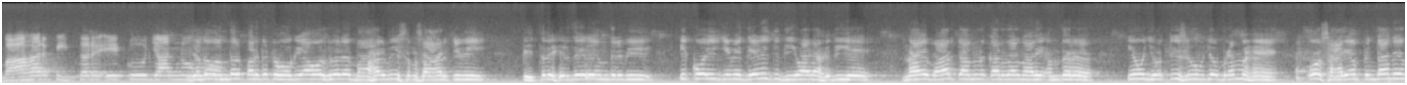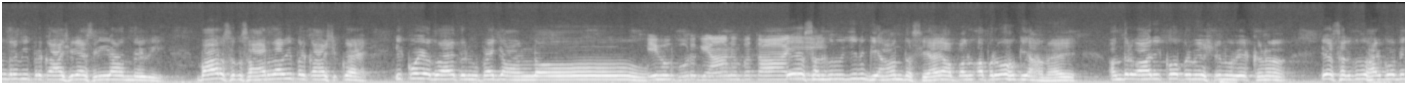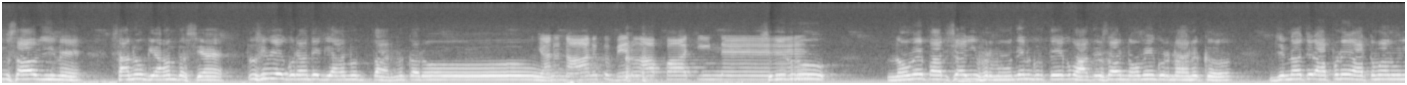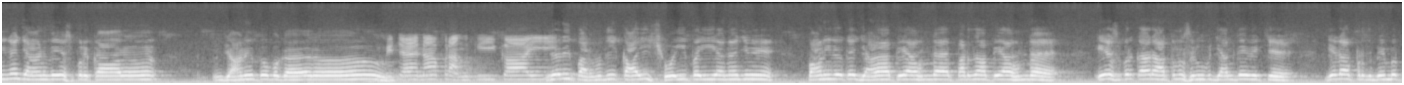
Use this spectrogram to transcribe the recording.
ਬਾਹਰ ਭੀਤਰ ਏਕੋ ਜਾਨੋ। ਜਦੋਂ ਅੰਦਰ ਪ੍ਰਗਟ ਹੋ ਗਿਆ ਉਸ ਵੇਲੇ ਬਾਹਰ ਵੀ ਸੰਸਾਰ 'ਚ ਵੀ ਭੀਤਰ ਹਿਰਦੇ ਦੇ ਅੰਦਰ ਵੀ ਇੱਕੋ ਹੀ ਜਿਵੇਂ ਦੇਹਲੀ 'ਚ ਦੀਵਾ ਰੱਖਦੀ ਏ ਨਾਲੇ ਬਾਹਰ ਚਾਨਣ ਕਰਦਾ ਨਾਲੇ ਅੰਦਰ। ਇਉਂ ਜੋਤੀ ਸਰੂਪ ਜੋ ਬ੍ਰਹਮ ਹੈ ਉਹ ਸਾਰਿਆਂ ਪਿੰਡਾਂ ਦੇ ਅੰਦਰ ਵੀ ਪ੍ਰਕਾਸ਼ ਰਿਹਾ ਸਰੀਰਾਂ ਅੰਦਰ ਵੀ। ਬਾਹਰ ਸੰਸਾਰ ਦਾ ਵੀ ਪ੍ਰਕਾਸ਼ਕ ਹੈ ਇੱਕੋ ਹੀ ਅਦਵੈਤ ਰੂਪ ਹੈ ਜਾਣ ਲਓ। ਇਹੋ ਗੁਰ ਗਿਆਨ ਬਤਾਈ। ਇਹ ਸਤਿਗੁਰੂ ਜੀ ਨੇ ਗਿਆਨ ਦੱਸਿਆ ਹੈ ਆਪਾਂ ਨੂੰ ਅਪਰੋਹ ਗਿਆਨ ਹੈ ਇਹ। ਅੰਦਰ ਬਾਹਰ ਇੱਕੋ ਪਰਮੇਸ਼ਰ ਨੂੰ ਵੇਖਣਾ। ਇਹ ਸਤਿਗੁਰੂ ਹਰਗੋਬਿੰਦ ਸਾਹਿਬ ਜੀ ਨੇ ਸਾਨੂੰ ਗਿਆਨ ਦੱਸਿਆ ਹੈ ਤੁਸੀਂ ਵੀ ਇਹ ਗੁਰਾਂ ਦੇ ਗਿਆਨ ਨੂੰ ਧਾਰਨ ਕਰੋ। ਜਨ ਨਾਨਕ ਬਿਨ ਆਪਾ ਚੀਨੈ। ਸ੍ਰੀ ਗੁਰੂ ਨੌਵੇਂ ਪਾਤਸ਼ਾਹ ਜੀ ਫਰਮਾਉਂਦੇ ਨੇ ਗੁਰੂ ਤੇਗ ਬਹਾਦਰ ਸਾਹਿਬ ਨੌਵੇਂ ਗੁਰੂ ਨਾਨਕ ਜਿੰਨਾ ਚਿਰ ਆਪਣੇ ਆਤਮਾ ਨੂੰ ਨਹੀਂ ਨਾ ਜਾਣਦੇ ਇਸ ਪ੍ਰਕਾਰ ਜਾਣੇ ਤੋਂ ਬਗੈਰ। ਮਿਟੈ ਨਾ ਭ੍ਰਮ ਕੀ ਕਾਈ। ਜਿਹੜੀ ਭਰਮ ਦੀ ਕਾਈ ਛੋਈ ਪਈ ਹੈ ਨਾ ਜਿਵੇਂ ਪਾਣੀ ਦੇ ਉੱਤੇ ਜਾਲਾ ਪਿਆ ਹੁੰਦਾ ਹੈ ਪਰਦਾ ਪਿਆ ਹੁੰਦਾ ਹੈ ਇਸ ਪ੍ਰਕਾਰ ਆਤਮ ਸਰੂਪ ਜਲ ਦੇ ਵਿੱਚ ਜਿਹੜਾ ਪ੍ਰਤਿਬਿੰਬ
